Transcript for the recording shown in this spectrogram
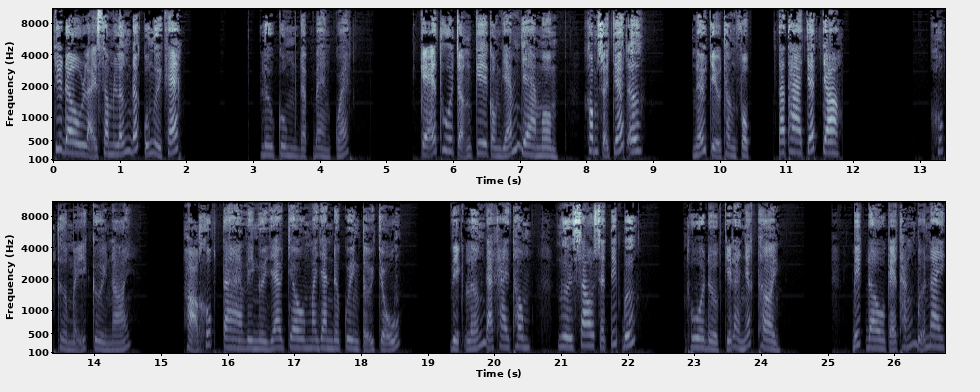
chứ đâu lại xâm lấn đất của người khác. Lưu Cung đập bàn quát. Kẻ thua trận kia còn dám già mồm, không sợ chết ư? Nếu chịu thần phục, ta tha chết cho. Khúc Thừa Mỹ cười nói. Họ khúc ta vì người Giao Châu mà giành được quyền tự chủ. Việc lớn đã khai thông, người sau sẽ tiếp bước. Thua được chỉ là nhất thời. Biết đâu kẻ thắng bữa nay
